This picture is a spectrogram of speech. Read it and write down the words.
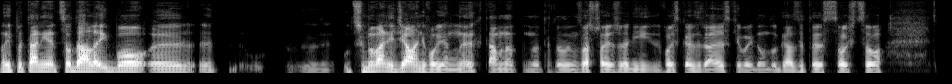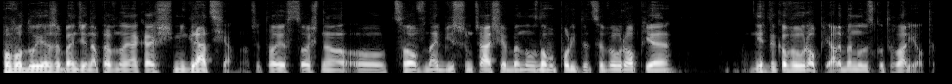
No i pytanie, co dalej, bo y, utrzymywanie działań wojennych, tam, no, to, zwłaszcza jeżeli wojska izraelskie wejdą do gazy, to jest coś, co spowoduje, że będzie na pewno jakaś migracja. Znaczy, to jest coś, no, co w najbliższym czasie będą znowu politycy w Europie, nie tylko w Europie, ale będą dyskutowali o tym.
